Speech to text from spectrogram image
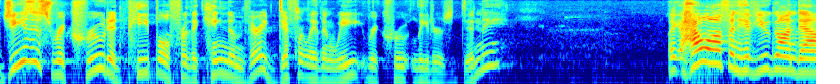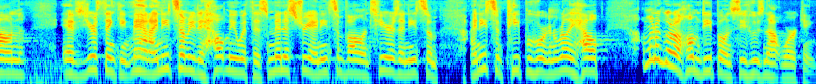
Jesus recruited people for the kingdom very differently than we recruit leaders, didn't he? Like, how often have you gone down if you're thinking, man, I need somebody to help me with this ministry. I need some volunteers. I need some, I need some people who are going to really help. I'm going to go to Home Depot and see who's not working.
